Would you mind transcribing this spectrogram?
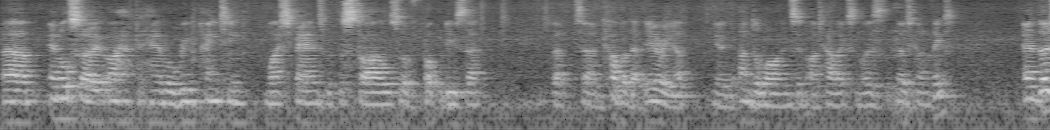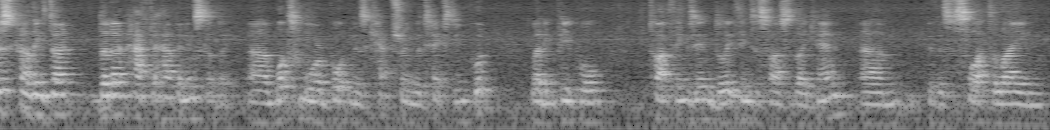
Um, and also, I have to handle repainting my spans with the styles of properties that, that uh, cover that area, you know, underlines and italics and those, those kind of things. And those kind of things don't, they don't have to happen instantly. Um, what's more important is capturing the text input, letting people type things in, delete things as fast as they can. Um, if there's a slight delay in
